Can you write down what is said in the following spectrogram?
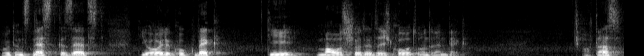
wird ins Nest gesetzt, die Eule guckt weg, die Maus schüttelt sich kurz und rennt weg. Auch das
